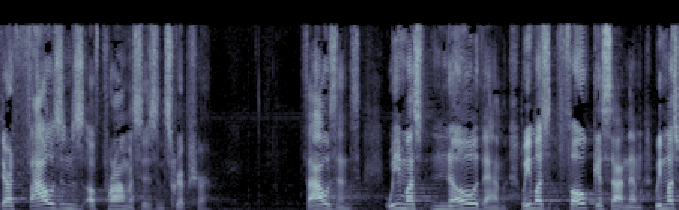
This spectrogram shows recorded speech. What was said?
There are thousands of promises in Scripture. Thousands. We must know them. We must focus on them. We must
